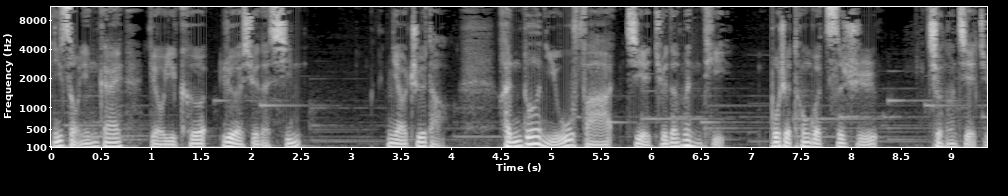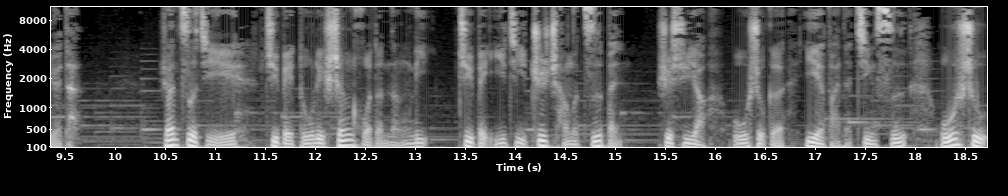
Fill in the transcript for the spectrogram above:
你总应该有一颗热血的心。你要知道。”很多你无法解决的问题，不是通过辞职就能解决的。让自己具备独立生活的能力，具备一技之长的资本，是需要无数个夜晚的静思，无数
